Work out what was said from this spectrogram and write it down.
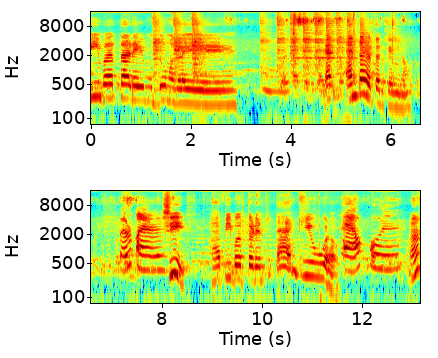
ಹ್ಯಾಪಿ ಬರ್ತ್ಡೇ ಮುದ್ದು ಮಗಳೇ. ಎ- ಎಂತ ಹೇಳ್ತದಕ್ಕೆ ನೀನು? ಶಿ ಹ್ಯಾಪಿ ಬರ್ತ್ಡೇ ಅಂದ್ರೆ ಥ್ಯಾಂಕ್ ಯು ಹಾಂ?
